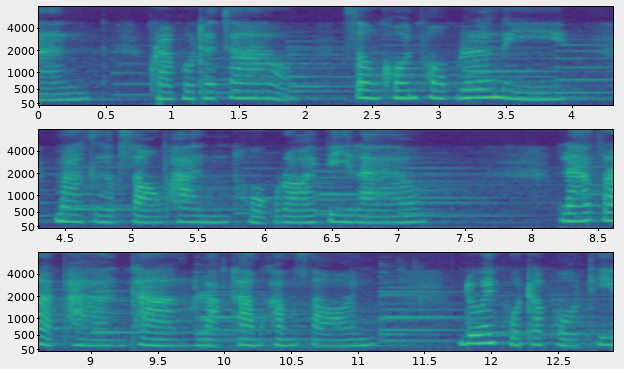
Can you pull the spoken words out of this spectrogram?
นั้น พระพุทธเจ้าทรงค้นพบเรื่องนี้มาเกือบ 2,600 ปีแล้ว แล้วตรัสผ่านทางหลักธรรมคำสอน ด้วยพุทธพจน์ที่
